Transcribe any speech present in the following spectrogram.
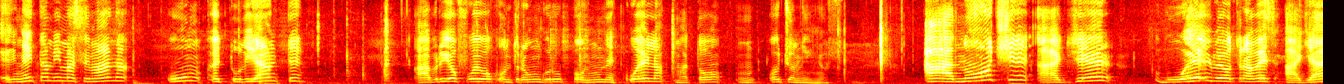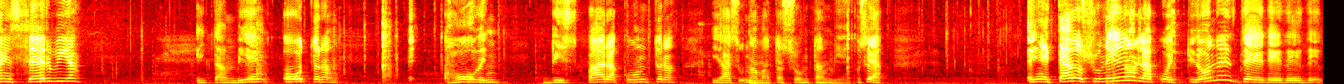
En esta misma semana, un estudiante abrió fuego contra un grupo en una escuela, mató ocho niños. Anoche, ayer, vuelve otra vez allá en Serbia y también otra joven dispara contra y hace una matazón también. O sea, en Estados Unidos las cuestiones de, de- de-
